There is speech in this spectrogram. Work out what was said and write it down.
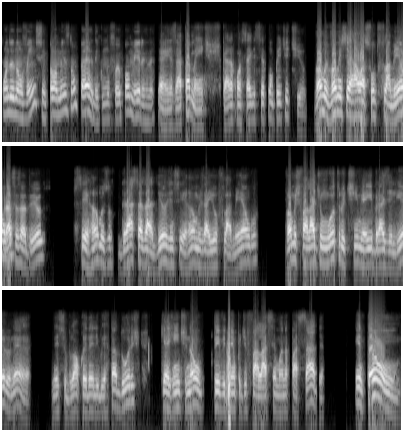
quando não vencem, pelo menos não perdem, como foi o Palmeiras, né? É, exatamente. Os caras conseguem ser competitivos. Vamos, vamos encerrar o assunto Flamengo. Graças a Deus. Encerramos, graças a Deus, encerramos aí o Flamengo. Vamos falar de um outro time aí brasileiro, né? Nesse bloco aí da Libertadores, que a gente não teve tempo de falar semana passada. Então,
